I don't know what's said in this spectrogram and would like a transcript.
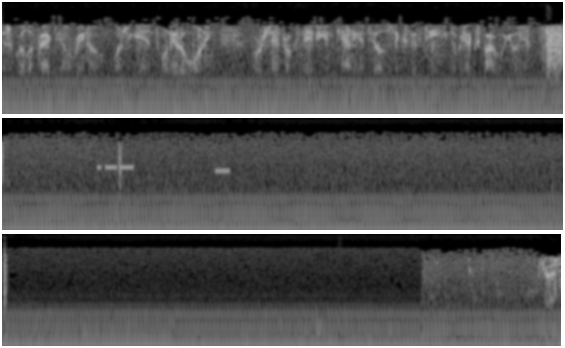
This will affect El Reno. Once again, tornado warning for central Canadian County until 6.15 WX5OUN. QSC,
